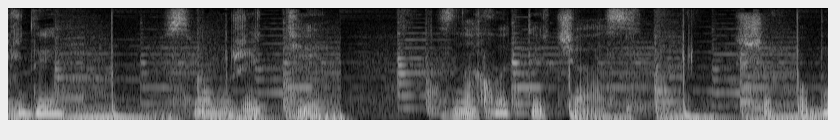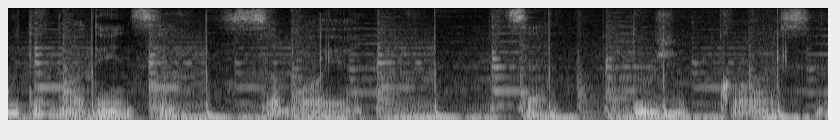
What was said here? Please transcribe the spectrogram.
Завжди в своєму житті знаходьте час, щоб побути наодинці з собою. Це дуже корисно.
